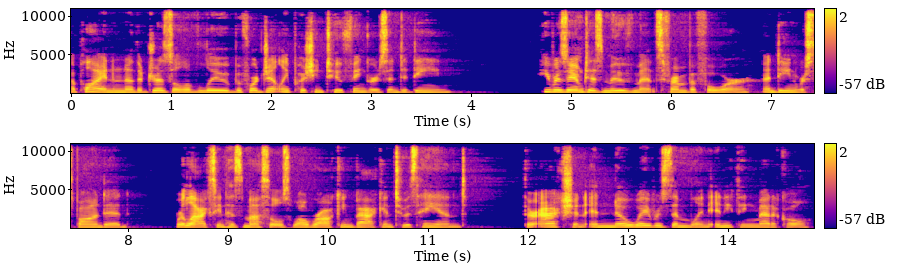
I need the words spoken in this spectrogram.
applying another drizzle of lube before gently pushing two fingers into Dean. He resumed his movements from before, and Dean responded, relaxing his muscles while rocking back into his hand, their action in no way resembling anything medical.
